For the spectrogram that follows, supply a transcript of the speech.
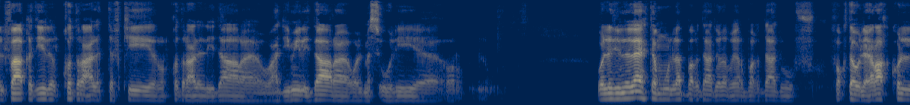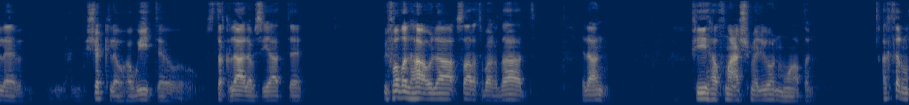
الفاقدين للقدرة على التفكير والقدرة على الإدارة وعديمي الإدارة والمسؤولية والذين لا يهتمون لا ببغداد ولا بغير بغداد وفقدوا العراق كله بشكله وهويته واستقلاله وسيادته. بفضل هؤلاء صارت بغداد الآن فيها 12 مليون مواطن. أكثر من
